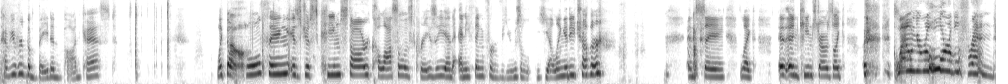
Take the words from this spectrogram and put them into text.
Have you heard the Baited podcast? Like the No. whole thing is just Keemstar, Colossal is crazy, and anything for views yelling at each other and saying like, and, and Keemstar was like, "Clown, you're a horrible friend."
